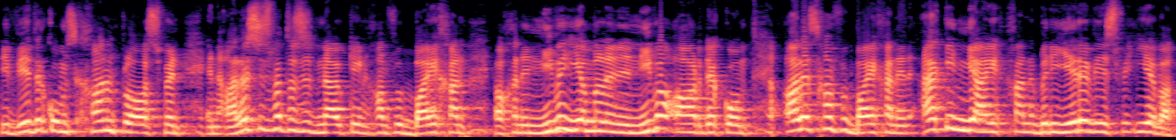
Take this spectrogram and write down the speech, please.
die wederkoms gaan plaasvind en alles soos wat ons dit nou ken gaan verbygaan. Daar gaan 'n nuwe hemel en 'n nuwe aarde kom. Alles gaan verbygaan en ek en jy gaan by die Here wees vir ewig.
